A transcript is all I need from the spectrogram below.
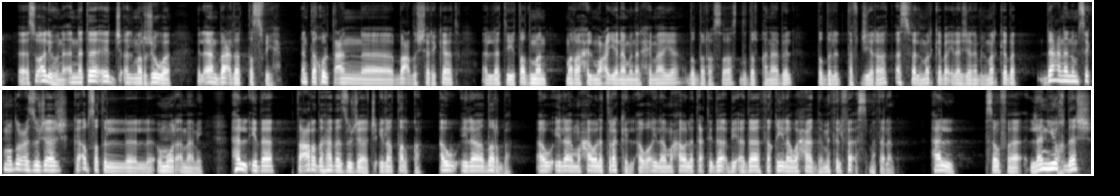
100% أه، سؤالي هنا النتائج المرجوة الآن بعد التصفيح. أنت قلت عن أه، بعض الشركات التي تضمن مراحل معينة من الحماية ضد الرصاص ضد القنابل ضد التفجيرات أسفل المركبة إلى جانب المركبة. دعنا نمسك موضوع الزجاج كأبسط الأمور أمامي. هل إذا تعرض هذا الزجاج إلى طلقة أو إلى ضربة أو إلى محاولة ركل أو إلى محاولة اعتداء بأداة ثقيلة وحادة مثل فأس مثلا هل سوف لن يخدش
